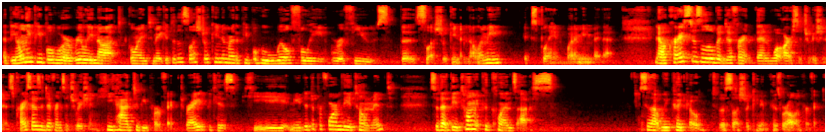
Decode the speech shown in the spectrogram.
that the only people who are really not going to make it to the celestial kingdom are the people who willfully refuse the celestial kingdom. Now, let me explain what I mean by that. Now, Christ is a little bit different than what our situation is. Christ has a different situation. He had to be perfect, right? Because he needed to perform the atonement so that the atonement could cleanse us, so that we could go to the celestial kingdom because we're all imperfect.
